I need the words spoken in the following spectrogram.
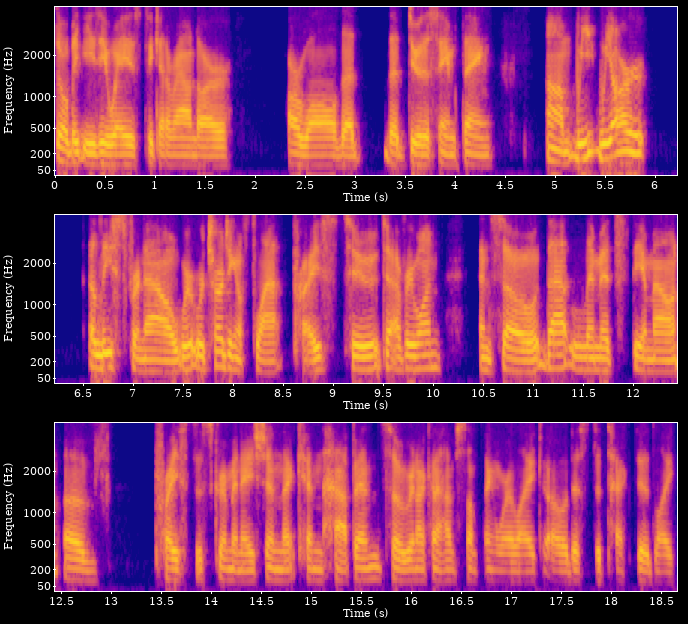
there'll be easy ways to get around our our wall that that do the same thing. Um, we we are at least for now we're we're charging a flat price to to everyone, and so that limits the amount of price discrimination that can happen. So we're not going to have something where like oh this detected like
